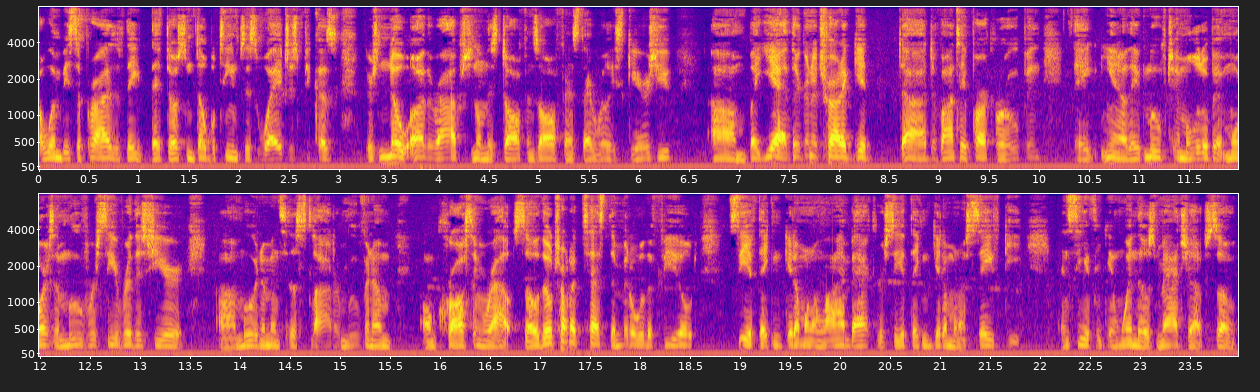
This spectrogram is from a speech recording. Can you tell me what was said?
I wouldn't be surprised if they, they throw some double teams this way just because there's no other option on this Dolphins offense that really scares you. Um, but yeah, they're going to try to get uh, DeVante Parker open. They, you know, they've moved him a little bit more as a move receiver this year, uh, moving him into the slot or moving him on crossing routes. So they'll try to test the middle of the field, see if they can get him on a linebacker, see if they can get him on a safety, and see if they can win those matchups. So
